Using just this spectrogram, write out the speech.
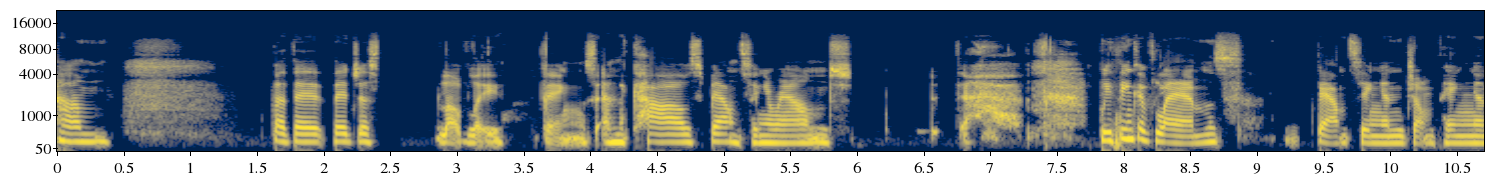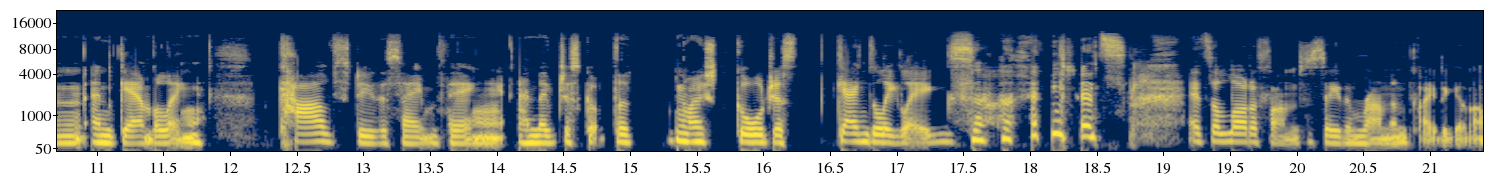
Um, but they're, they're just lovely things. And the calves bouncing around. We think of lambs bouncing and jumping and, and gambling. Calves do the same thing, and they've just got the most gorgeous gangly legs. it's it's a lot of fun to see them run and play together.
